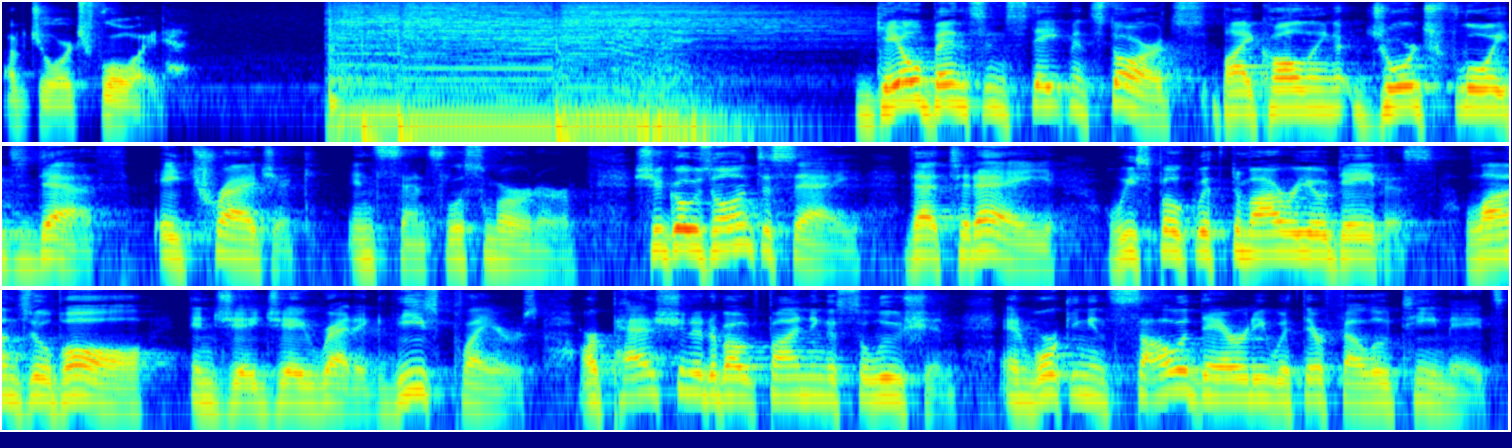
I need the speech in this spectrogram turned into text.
of George Floyd. Gayle Benson's statement starts by calling George Floyd's death a tragic and senseless murder. She goes on to say that today we spoke with Demario Davis, Lonzo Ball, and JJ Redick. These players are passionate about finding a solution and working in solidarity with their fellow teammates.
